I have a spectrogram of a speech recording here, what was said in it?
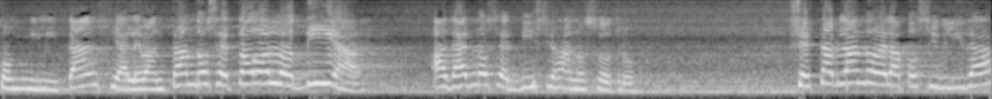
con militancia, levantándose todos los días a darnos servicios a nosotros. Se está hablando de la posibilidad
